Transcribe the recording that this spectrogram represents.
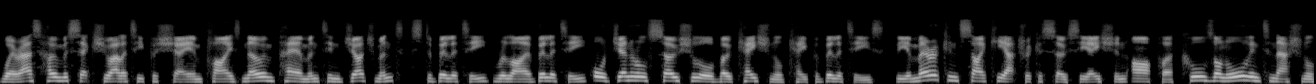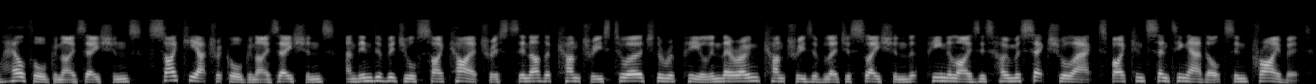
whereas homosexuality per se implies no impairment in judgment, stability, reliability, or general social or vocational capabilities, the American Psychiatric Association APA calls on all international health organizations, psychiatric organizations, and individual psychiatrists in other countries to urge the repeal in their own countries of legislation that penalizes homosexual acts by consenting adults in private.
